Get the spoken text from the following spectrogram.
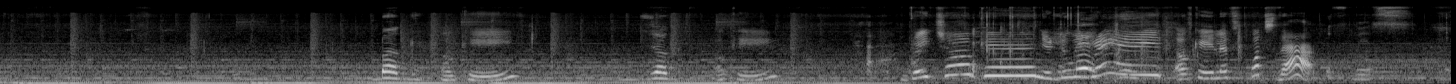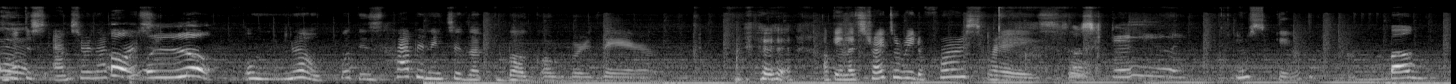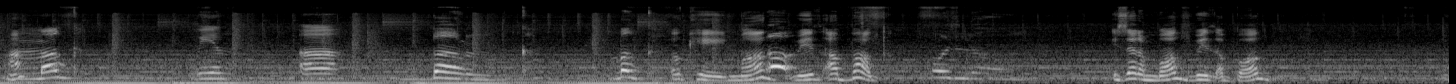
Bug. Okay. Jug. Okay. Great job, Ken. You're doing great. Okay, let's. What's that? This. You want to answer that Oh, first? Oh, look. Oh no! What is happening to that bug over there? okay, let's try to read the first phrase. So scary. You're scared? Bug. Huh? Mug. With a bug. Bug. Okay, mug Oh. with a bug. Oh no. Is that a mug with a bug?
